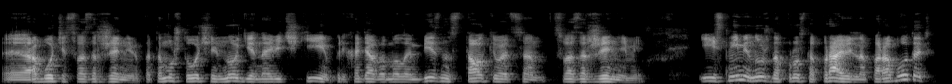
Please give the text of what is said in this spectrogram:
э, работе с возражениями, потому что очень многие новички, приходя в MLM бизнес, сталкиваются с возражениями. И с ними нужно просто правильно поработать,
